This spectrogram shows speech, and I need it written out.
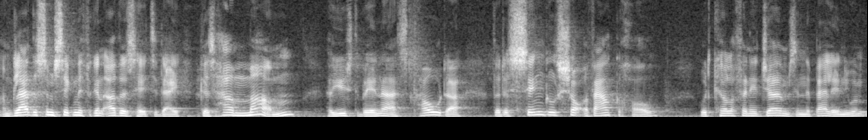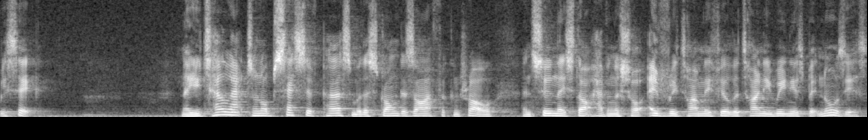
I'm glad there's some significant others here today because her mum, who used to be a nurse, told her that a single shot of alcohol would kill off any germs in the belly and you wouldn't be sick. Now, you tell that to an obsessive person with a strong desire for control, and soon they start having a shot every time they feel the tiny weeniest bit nauseous.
